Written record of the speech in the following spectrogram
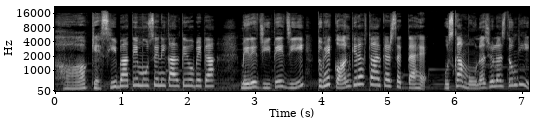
हाँ कैसी बातें मुँह से निकालते हो बेटा? मेरे जीते जी तुम्हें कौन गिरफ़्तार कर सकता है? उसका मुँह न झुलस दूँगी।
